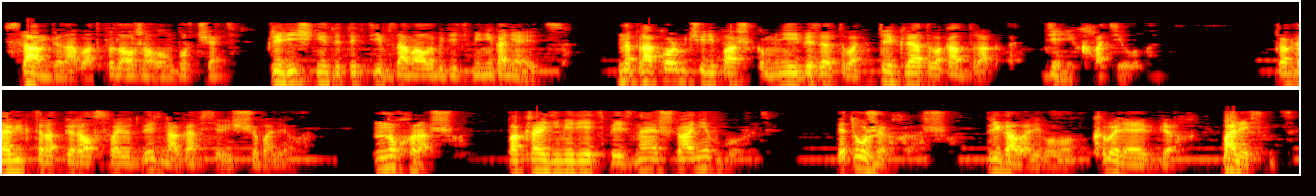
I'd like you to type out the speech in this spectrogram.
Сам виноват, продолжал он бурчать. Приличный детектив за малыми детьми не гоняется. На прокорм черепашкам мне и без этого треклятого контракта денег хватило бы. Когда Виктор отпирал свою дверь, нога все еще болела. Ну хорошо, по крайней мере, я теперь знаю, что они в городе. Это уже хорошо, приговаривал он, ковыляя вверх, по лестнице.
